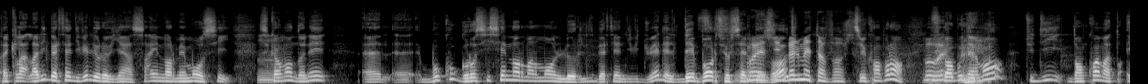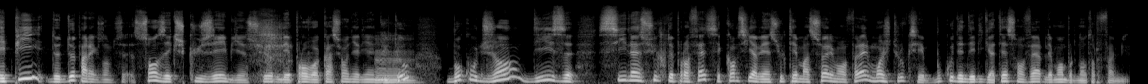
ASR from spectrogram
Fait que la, la liberté individuelle revient à ça énormément aussi. C'est Mm. qu'à un moment donné, euh, euh, beaucoup grossissaient normalement leur liberté individuelle, elle déborde sur celle Ouais, des c'est une autres. belle métaphore. Tu comprends? Ouais, Parce ouais. qu'au bout d'un moment, tu dis dans quoi m'attends? Et puis, de deux, par exemple, sans excuser bien sûr les provocations ni rien du Mhm. tout, beaucoup de gens disent s'il insulte le prophète, c'est comme s'il avait insulté ma soeur et mon frère. Moi, je trouve que c'est beaucoup d'indélicatesse envers les membres de notre famille.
